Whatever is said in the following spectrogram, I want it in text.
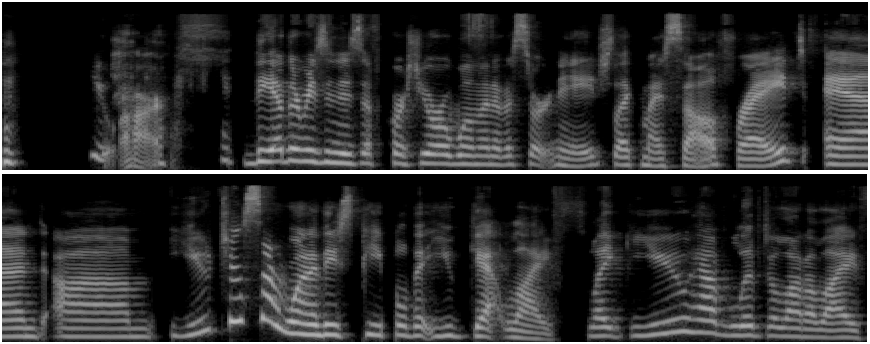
you are. The other reason is, of course, you're a woman of a certain age, like myself, right? And um, you just are one of these people that you get life. Like you have lived a lot of life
